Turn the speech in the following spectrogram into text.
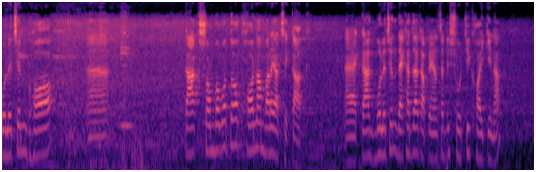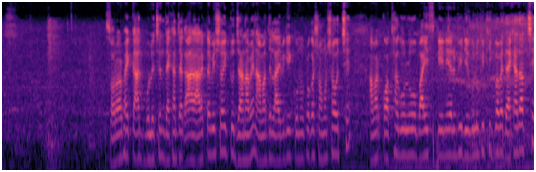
বলেছেন ঘ কাক সম্ভবত খ নাম্বারে আছে, কাক। কাক বলেছেন, দেখা যাক আপনার অ্যান্সারটি সঠিক হয় কি না সরোয়ার ভাই কাক বলেছেন, দেখা যাক। আর আরেকটা বিষয় একটু জানাবেন, আমাদের লাইভে কি কোনো প্রকার সমস্যা হচ্ছে? আমার কথাগুলো বা স্ক্রিনের ভিডিওগুলো কি ঠিকভাবে দেখা যাচ্ছে?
